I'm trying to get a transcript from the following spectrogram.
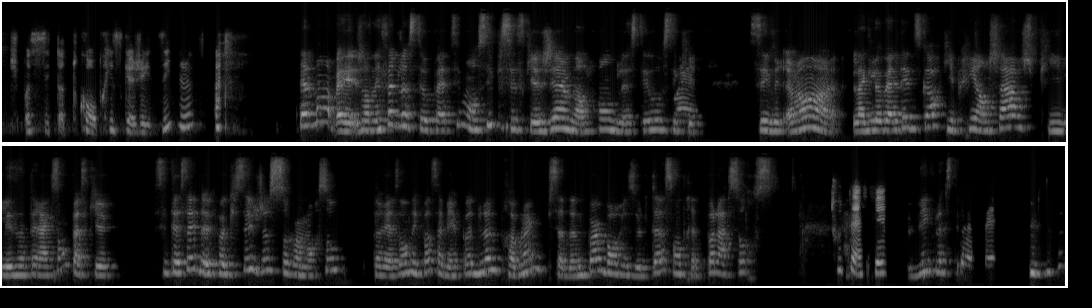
Je ne sais pas si tu as tout compris ce que j'ai dit. Là. Tellement, ben, j'en ai fait de l'ostéopathie moi aussi, puis c'est ce que j'aime dans le fond de l'ostéo, c'est que c'est vraiment la globalité du corps qui est prise en charge, puis les interactions, parce que si tu essaies de focuser juste sur un morceau, tu as raison, des fois, ça vient pas de là le problème, puis ça donne pas un bon résultat si on ne traite pas la source. Tout à fait. Vive l'ostéo.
